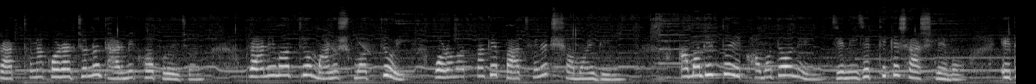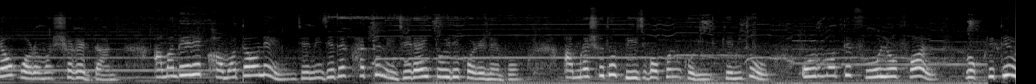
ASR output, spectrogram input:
প্রার্থনা করার জন্য ধার্মিক হওয়া প্রয়োজন। প্রাণীমাত্র মানুষ মাত্রই পরমাত্মাকে পাঁচ মিনিট সময় দিন। আমাদের তো এই ক্ষমতাও নেই যে নিজের থেকে শ্বাস নেব, এটাও পরমেশ্বরের দান। আমাদের এই ক্ষমতাও নেই যে নিজেদের খাদ্য নিজেরাই তৈরি করে নেব। আমরা শুধু বীজ বপন করি, কিন্তু ওর মধ্যে ফুল ও ফল প্রকৃতি ও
